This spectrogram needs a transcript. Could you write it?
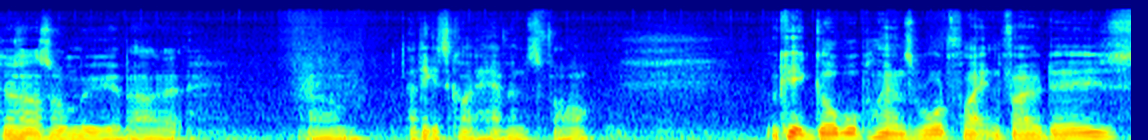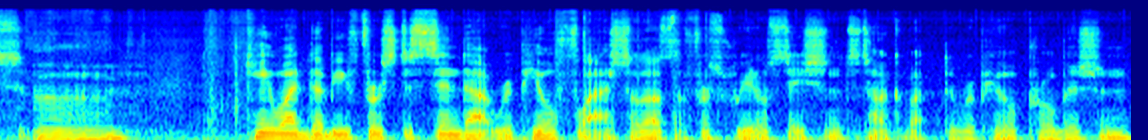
There's also a movie about it. Um, I think it's called Heaven's Fall. Okay, Goebel plans world flight in five days. Uh, KYW first to send out repeal flash. So that's the first radio station to talk about the repeal prohibition.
